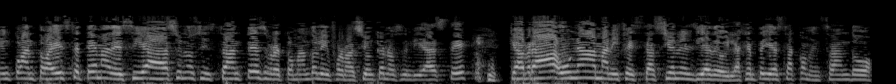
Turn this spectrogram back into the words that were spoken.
en cuanto a este tema, decía hace unos instantes, retomando la información que nos enviaste, que habrá una manifestación el día de hoy. La gente ya está comenzando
